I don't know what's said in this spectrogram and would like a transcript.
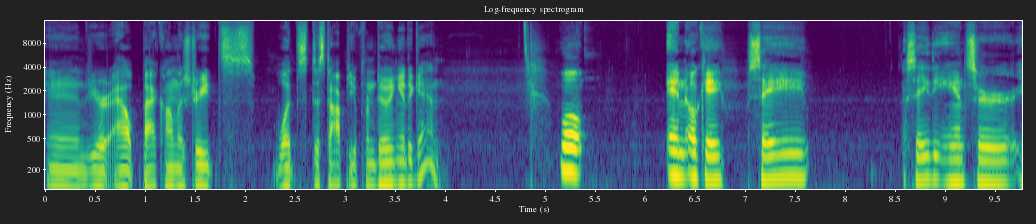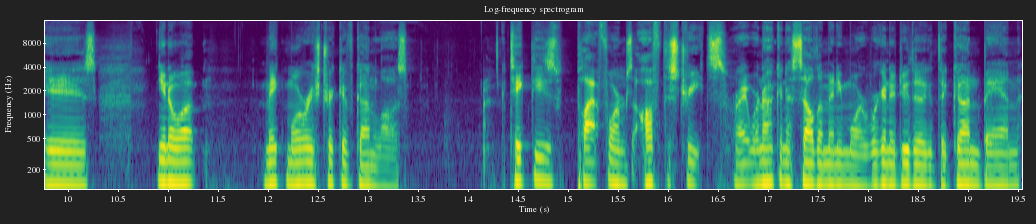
and you're out back on the streets. What's to stop you from doing it again? Well, and okay, say say the answer is, you know what, make more restrictive gun laws. Take these platforms off the streets, right? We're not going to sell them anymore. We're going to do the the gun ban,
